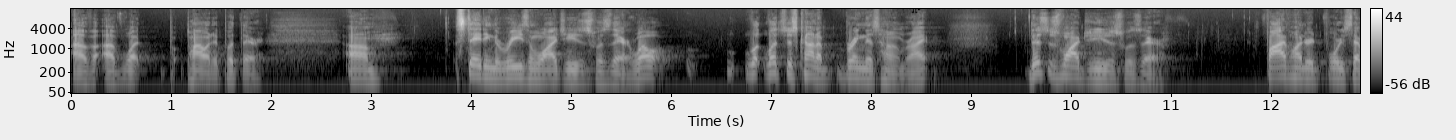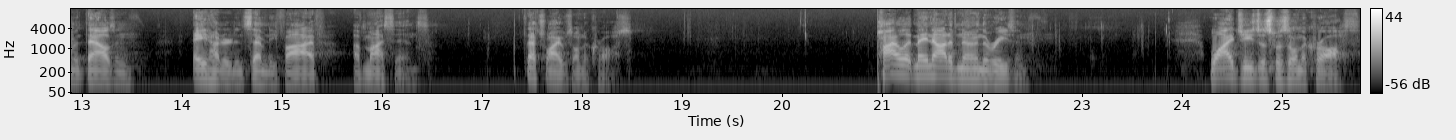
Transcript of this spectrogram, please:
of, of what Pilate had put there, um, stating the reason why Jesus was there. Well, l- let's just kind of bring this home, right? This is why Jesus was there 547,875 of my sins. That's why he was on the cross. Pilate may not have known the reason why Jesus was on the cross.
